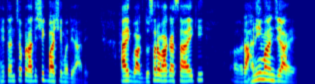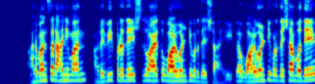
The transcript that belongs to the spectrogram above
हे त्यांच्या प्रादेशिक भाषेमध्ये आले. हा एक भाग. दुसरा भाग असा आहे की राहणीमान जे आहे अरबांचा राहणीमान अरबी प्रदेश जो आहे तो वाळवंटी प्रदेश आहे. त्या वाळवंटी प्रदेशामध्ये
